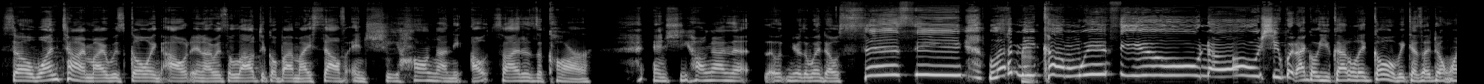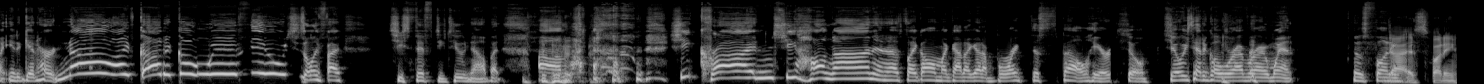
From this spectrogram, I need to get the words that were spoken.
So one time I was going out and I was allowed to go by myself, and she hung on the outside of the car and she hung on the near the window. Sissy, let me come with you. No, she would. I go, you got to let go because I don't want you to get hurt. No, I've got to go with you. She's only five. She's 52 now, but um, she cried and she hung on. And I was like, oh my God, I got to break this spell here. So she always had to go wherever I went. It was funny. That is funny.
